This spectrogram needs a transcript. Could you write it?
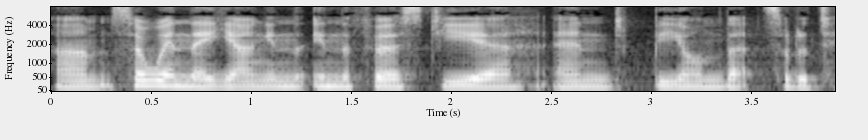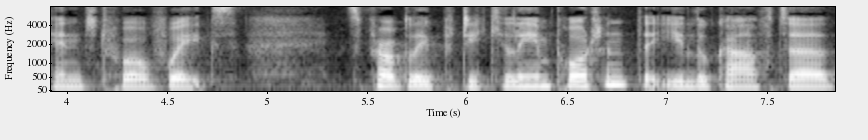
Um, so when they're young, in in the first year and beyond that sort of 10 to 12 weeks, it's probably particularly important that you look after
